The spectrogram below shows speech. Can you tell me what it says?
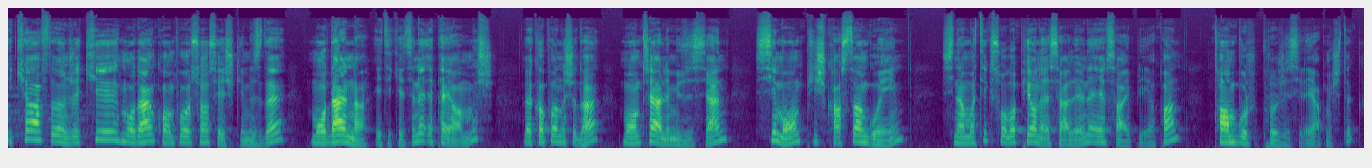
İki hafta önceki modern kompozisyon seçkimizde Moderna etiketini epey almış ve kapanışı da Montreal'li müzisyen Simon Pichkastangoy'in sinematik solo piyano eserlerine ev sahipliği yapan Tambur projesiyle yapmıştık.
